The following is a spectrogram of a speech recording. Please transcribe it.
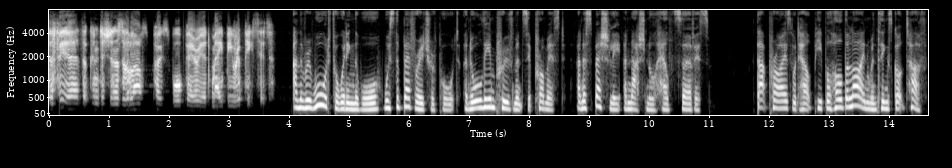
the fear that conditions of the last post war period may be repeated. And the reward for winning the war was the Beveridge Report and all the improvements it promised, and especially a national health service. That prize would help people hold the line when things got tough,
